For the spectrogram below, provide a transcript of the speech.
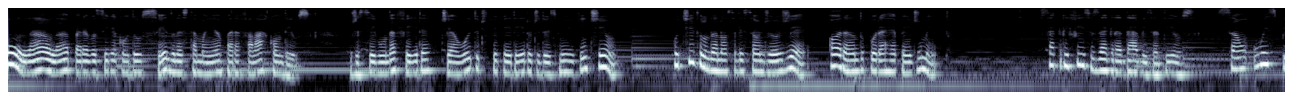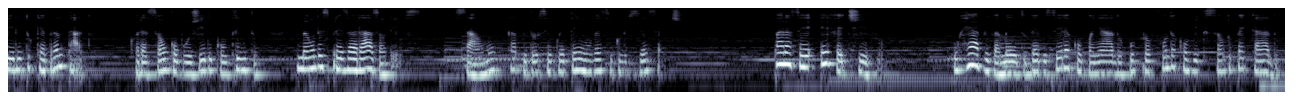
Olá, olá para você que acordou cedo nesta manhã para falar com Deus. Hoje é segunda-feira, dia 8 de fevereiro de 2021. O título da nossa lição de hoje é Orando por Arrependimento. Sacrifícios agradáveis a Deus são o espírito quebrantado. Coração compungido e contrito, não desprezarás, ó Deus. Salmo, capítulo 51, versículo 17. Para ser efetivo, o reavivamento deve ser acompanhado por profunda convicção do pecado,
